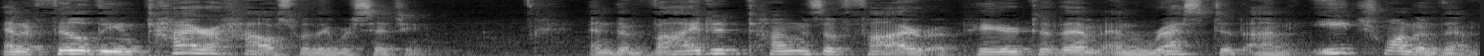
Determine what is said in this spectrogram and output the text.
and it filled the entire house where they were sitting and divided tongues of fire appeared to them and rested on each one of them.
